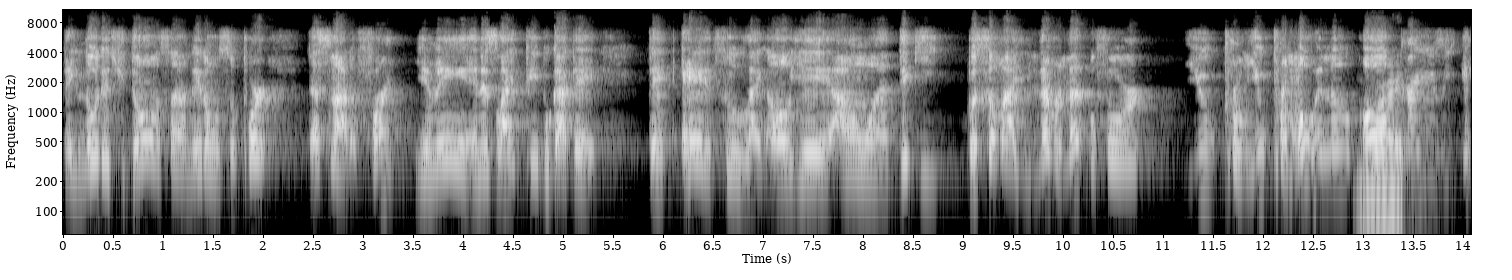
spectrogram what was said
They know that you're doing something, they don't support. That's not a friend. You know what I mean? And it's like people got that that attitude, like, oh yeah, I don't want dicky, but somebody you never met before, you pro you promoting them all Right. crazy.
